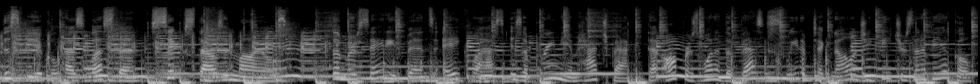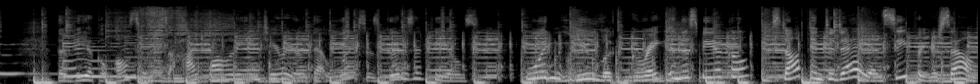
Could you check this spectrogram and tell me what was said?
This vehicle has less than 6,000 miles. The Mercedes-Benz A-Class is a premium hatchback that offers one of the best suite of technology features in a vehicle. The vehicle also has a high-quality interior that looks as good as it feels. Wouldn't you look great in this vehicle? Stop in today and see for yourself.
